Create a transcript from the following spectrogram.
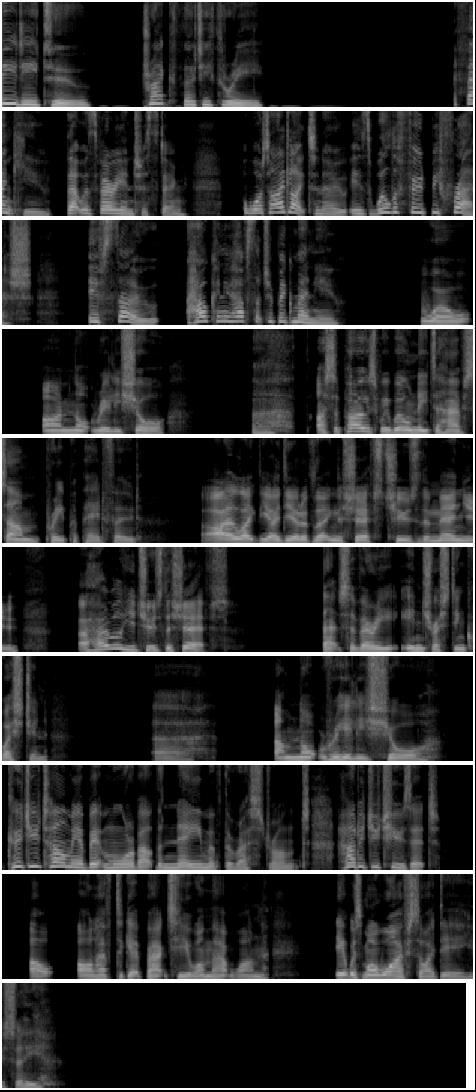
CD2, track 33. Thank you. That was very interesting. What I'd like to know is will the food be fresh? If so, how can you have such a big menu? Well, I'm not really sure. Uh, I suppose we will need to have some pre prepared food. I like the idea of letting the chefs choose the menu. Uh, how will you choose the chefs? That's a very interesting question. Uh, I'm not really sure. Could you tell me a bit more about the name of the restaurant? How did you choose it? Oh, I'll have to get back to you on that one. It was my wife's idea, you see.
